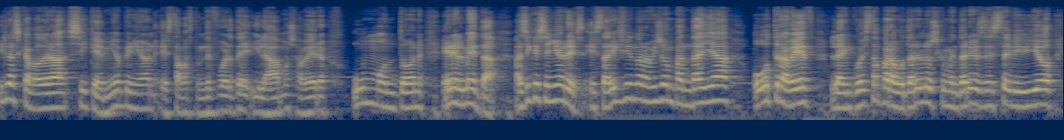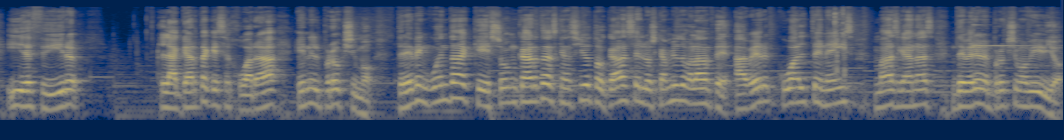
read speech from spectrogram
y la excavadora sí que en mi opinión está bastante fuerte y la vamos a ver un montón en el meta. Así que señores, estaréis viendo ahora mismo en pantalla otra vez la encuesta para votar en los comentarios de este vídeo y decidir la carta que se jugará en el próximo. Tened en cuenta que son cartas que han sido tocadas en los cambios de balance. A ver cuál tenéis más ganas de ver en el próximo vídeo.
